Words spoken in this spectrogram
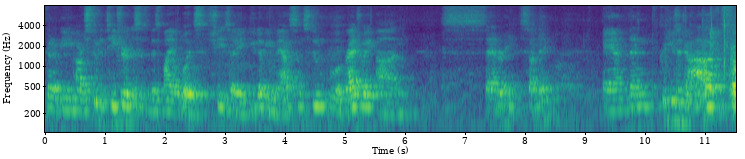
going to be our student teacher. This is Ms. Maya Woods. She's a UW-Madison student who will graduate on Saturday, Sunday, and then could use a job. So,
